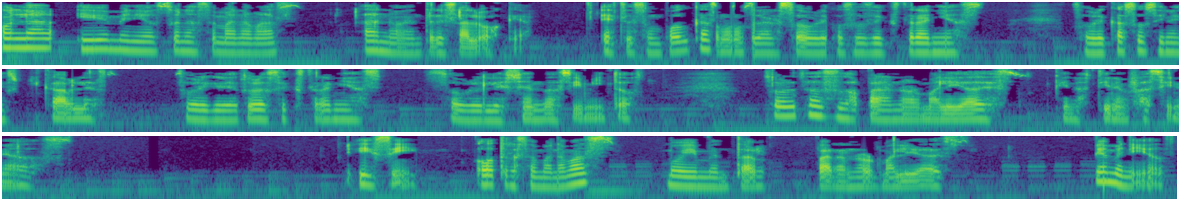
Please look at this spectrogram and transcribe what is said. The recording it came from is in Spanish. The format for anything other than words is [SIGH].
Hola y bienvenidos una semana más a No Entres al Bosque. Este es un podcast, vamos a hablar sobre cosas extrañas, sobre casos inexplicables, sobre criaturas extrañas, sobre leyendas y mitos, sobre todas esas paranormalidades que nos tienen fascinados. Y sí, otra semana más voy a inventar paranormalidades. Bienvenidos.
